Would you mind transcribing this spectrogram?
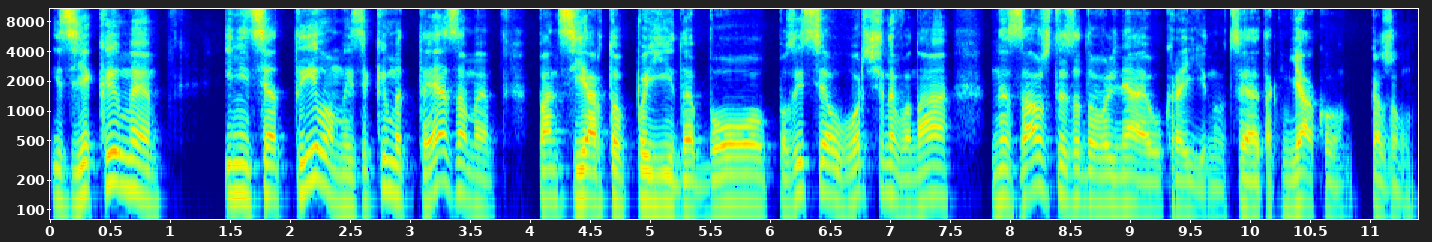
і з якими ініціативами, з якими тезами пан Сіярто поїде? Бо позиція Угорщини вона не завжди задовольняє Україну. Це я так м'яко кажу.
